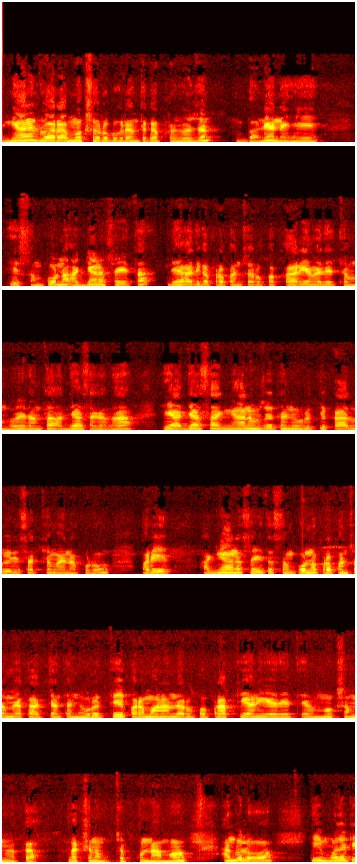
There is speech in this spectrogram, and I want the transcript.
జ్ఞాన ద్వారా మోక్ష రూప గ్రంథ का బనే నహి ఈ సంపూర్ణ అజ్ఞాన సహిత దేహాదిక ప్రపంచ రూప కార్యం ఏదైతే ఉందో ఇదంతా అధ్యాస కదా. ఈ అధ్యాస జ్ఞానం చేత నివృత్తి కాదు ఇది సత్యమైనప్పుడు. మరి అజ్ఞాన సహిత సంపూర్ణ ప్రపంచం యొక్క అత్యంత నివృత్తి పరమానంద రూప ప్రాప్తి అని ఏదైతే మోక్షం యొక్క లక్షణం చెప్పుకున్నామో అందులో ఈ మొదటి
